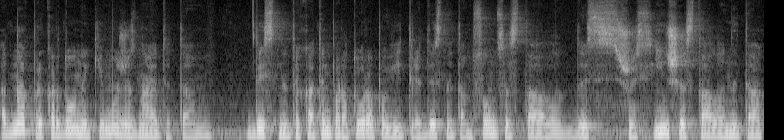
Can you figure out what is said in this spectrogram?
Однак прикордонники, може, знаєте, там десь не така температура повітря, десь не там сонце стало, десь щось інше стало не так.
